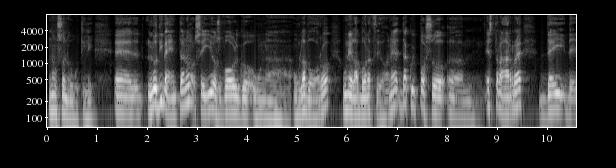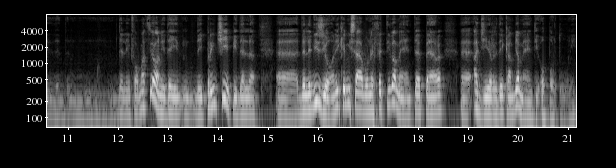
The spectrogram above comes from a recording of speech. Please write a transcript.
non sono utili eh, lo diventano se io svolgo una, un lavoro, un'elaborazione da cui posso ehm, estrarre dei, dei, delle informazioni, dei, dei principi, del, eh, delle visioni che mi servono effettivamente per eh, agire dei cambiamenti opportuni.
